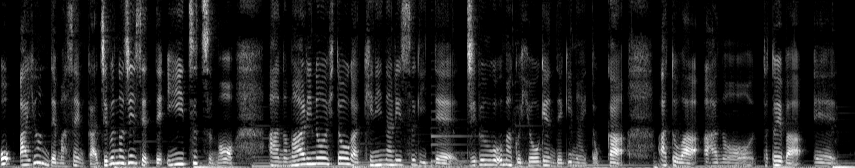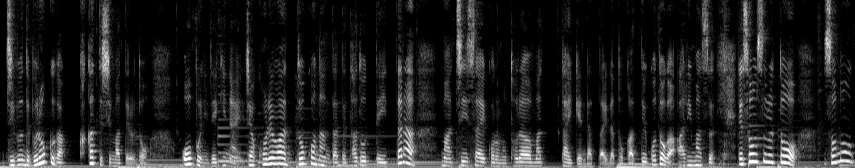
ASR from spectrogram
を歩んでませんか？自分の人生って言いつつもあの周りの人が気になりすぎて自分をうまく表現できないとかあとはあの例えば、えー自分でブロックがかかってしまってるとオープンにできないじゃあこれはどこなんだって辿っていったら、まあ、小さい頃のトラウマ体験だったりだとかっていうことがあります。でそうするとその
